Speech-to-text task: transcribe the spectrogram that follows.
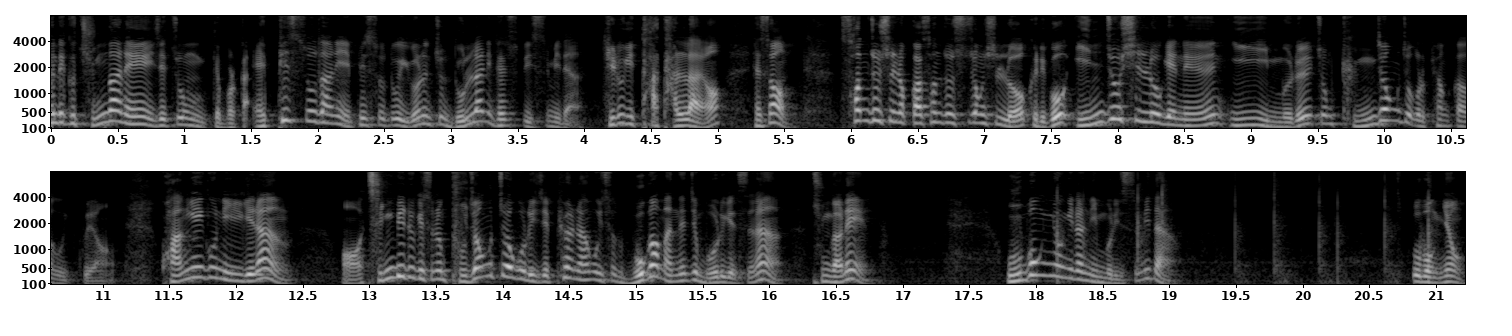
근데 그 중간에 이제 좀 뭐랄까 에피소드 아닌 에피소드 이거는 좀 논란이 될 수도 있습니다. 기록이 다 달라요. 그래서 선조실록과 선조수정실록 그리고 인조실록에는 이 인물을 좀 긍정적으로 평가하고 있고요. 광해군 일기랑 어, 징비록에서는 부정적으로 이제 표현을 하고 있어서 뭐가 맞는지 모르겠으나 중간에 우봉룡이라는 인물이 있습니다. 우봉룡.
